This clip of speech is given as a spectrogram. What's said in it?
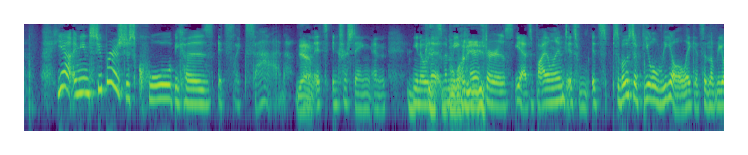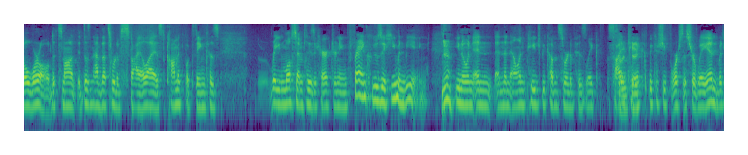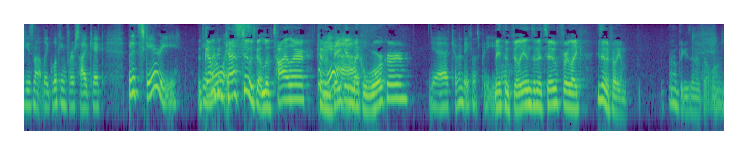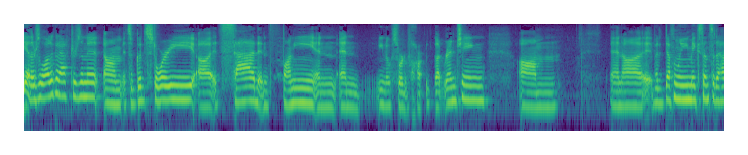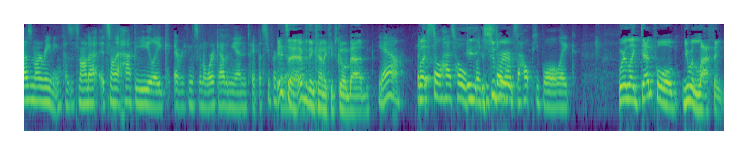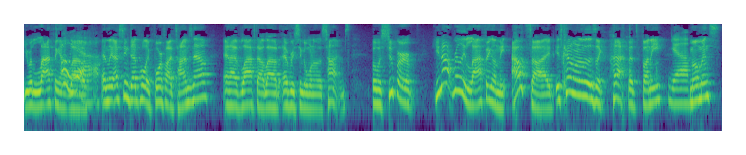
Yeah, I mean, Super is just cool because it's like sad. Yeah. And it's interesting and you know It's the the main bloody. characters, yeah, it's violent. It's it's supposed to feel real, like it's in the real world. It's not it doesn't have that sort of stylized comic book thing cuz Rainn Wilson plays a character named Frank who's a human being. Yeah. You know, and, and, and then Ellen Page becomes sort of his like sidekick, Sidekick. because she forces her way in, but he's not like looking for a sidekick. But it's scary. It's got a know? good cast It's- too. It's got Liv Tyler, Kevin yeah. Bacon, Michael Walker, Yeah, Kevin Bacon was pretty evil. Nathan Fillion's in it too. For like, he's in it for like a. I don't think he's in it that long. Yeah, there's a lot of good actors in it. Um, it's a good story. Uh, it's sad and funny and and you know sort of gut wrenching. Um, and uh, it- but it definitely makes sense that it has an R rating because it's not a it's not a happy like everything's gonna work out in the end type of superhero. It's a everything kind of keeps going bad. yeah, but, he still has hope. it- like he still wants to help people. Like Where like Deadpool, you were laughing, you were laughing out Oh, loud, yeah. and like I've seen Deadpool like four or five times now, and I've laughed out loud every single one of those times. But with Super, you're not really laughing on the outside. It's kind of one of those like, ha, that's funny yeah, moments.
